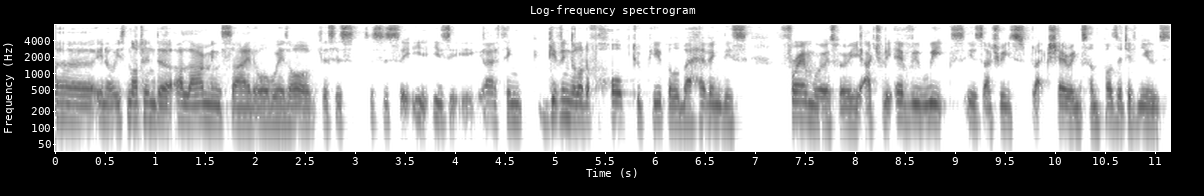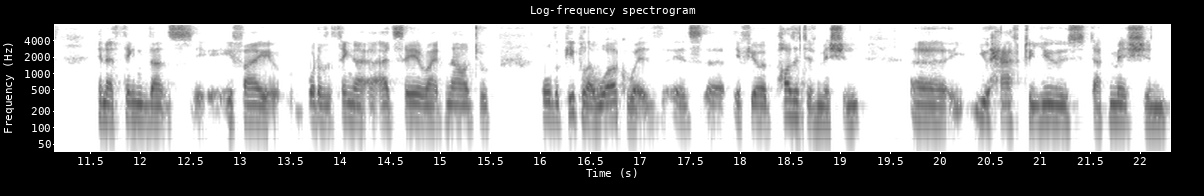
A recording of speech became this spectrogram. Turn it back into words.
uh, you know, is not in the alarming side always. Oh, this is this is easy. I think giving a lot of hope to people by having these frameworks where he actually every week is actually like sharing some positive news. And I think that's if I one of the thing I, would say right now to all the people I work with is uh, if you're a positive mission, uh, you have to use that mission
